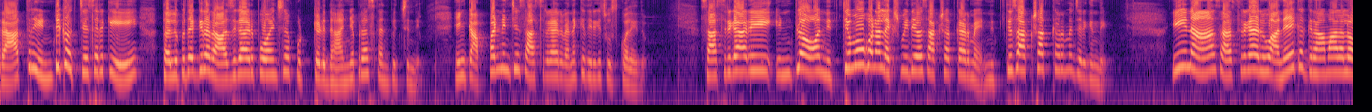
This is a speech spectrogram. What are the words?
రాత్రి ఇంటికి వచ్చేసరికి తలుపు దగ్గర రాజుగారు పోయించిన పుట్టెడు ధాన్యప్రాస కనిపించింది. ఇంకా అప్పటి నుంచి శాస్త్రగారు వెనక్కి తిరిగి చూసుకోలేదు. శాస్త్రి గారి ఇంట్లో నిత్యము కూడా లక్ష్మీదేవి సాక్షాత్కారమే నిత్య సాక్షాత్కారమే జరిగింది. ఈయన శాస్త్రి గారు అనేక గ్రామాలలో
